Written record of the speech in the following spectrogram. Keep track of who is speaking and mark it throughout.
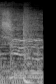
Speaker 1: you.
